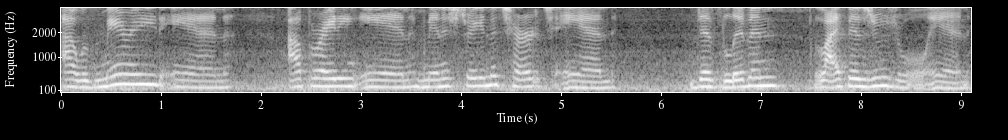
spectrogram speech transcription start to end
I was married and operating in ministry in the church and just living life as usual. And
